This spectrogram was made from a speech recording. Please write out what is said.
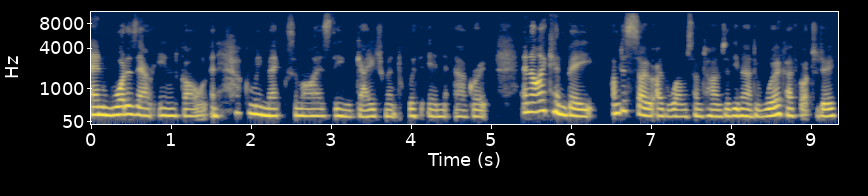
And what is our end goal? And how can we maximize the engagement within our group? And I can be I'm just so overwhelmed sometimes with the amount of work I've got to do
